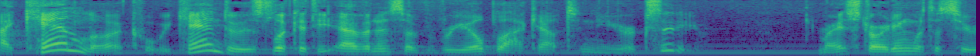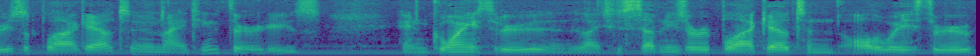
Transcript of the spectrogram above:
I can look, what we can do is look at the evidence of real blackouts in New York City, right? Starting with a series of blackouts in the 1930s and going through in the 1970s, there blackouts and all the way through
